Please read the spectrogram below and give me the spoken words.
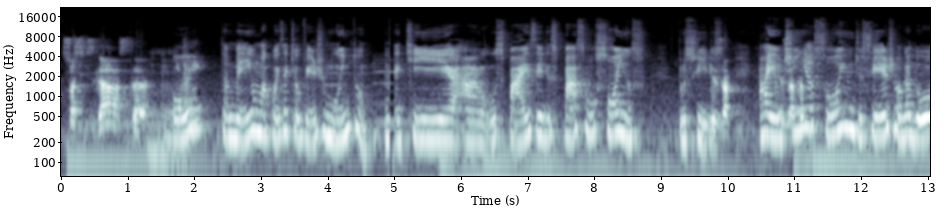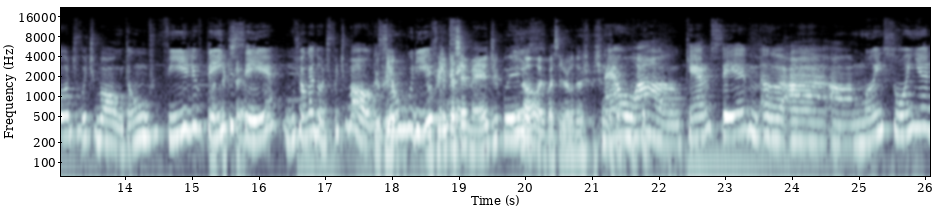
Só se desgasta, uhum. enfim. Ou também uma coisa que eu vejo muito é que a, os pais, eles passam os sonhos para os filhos. Exato. Ah, eu Exatamente. tinha sonho de ser jogador de futebol. Então, o filho tem que, que, ser. ser um jogador de futebol. E o filho, um guri. E o filho quer ser. ser médico e Isso. não, ele vai ser jogador de futebol. Né? Ou, ah, quero ser. Uh, a, a mãe sonha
